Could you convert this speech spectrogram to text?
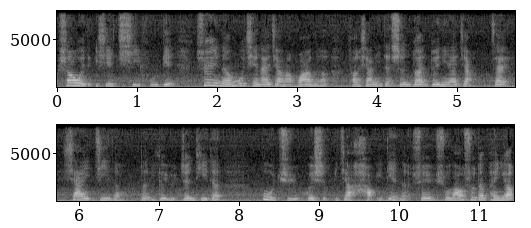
稍微的一些起伏点。所以呢，目前来讲的话呢，放下你的身段，对你来讲，在下一季的的一个整体的布局会是比较好一点的。所以属老鼠的朋友，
